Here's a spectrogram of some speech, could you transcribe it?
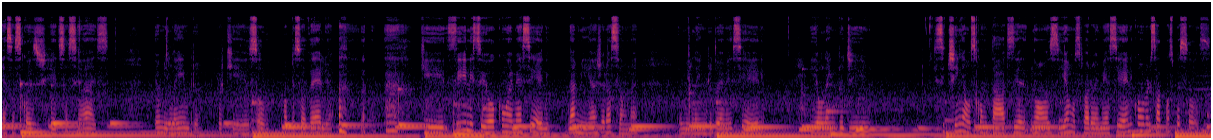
essas coisas de redes sociais, eu me lembro, porque eu sou uma pessoa velha, que se iniciou com o MSN, na minha geração, né? Eu me lembro do MSN e eu lembro de se tinha os contatos e nós íamos para o MSN conversar com as pessoas.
